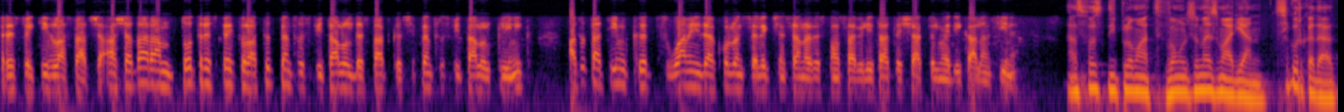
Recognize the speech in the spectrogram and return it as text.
respectiv la stat. Și Așadar, am tot respectul atât pentru spitalul de stat cât și pentru spitalul clinic, atâta timp cât oamenii de acolo înțeleg ce înseamnă responsabilitate și actul medical în sine. Ați fost diplomat. Vă mulțumesc, Marian. Sigur că da.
